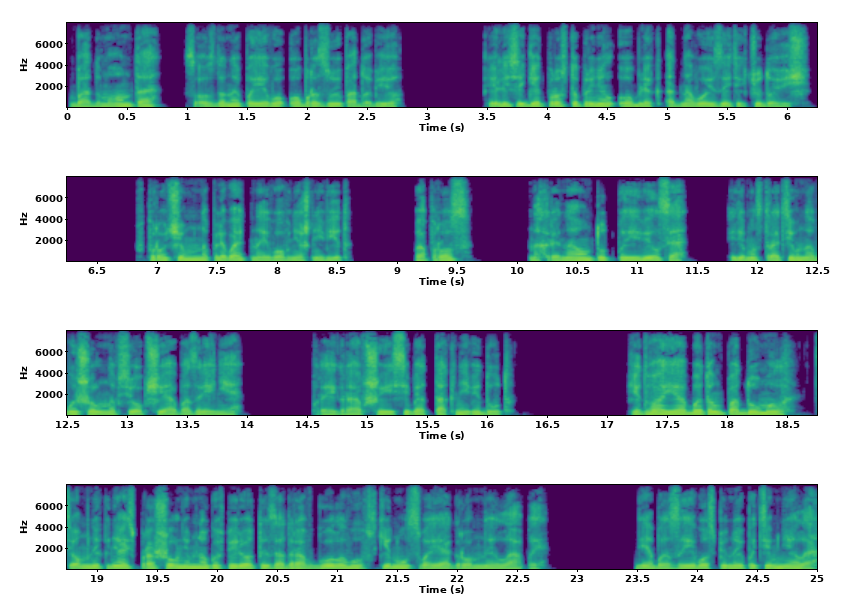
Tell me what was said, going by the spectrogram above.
«Бадмонта, созданный по его образу и подобию? Или Сигет просто принял облик одного из этих чудовищ? Впрочем, наплевать на его внешний вид. Вопрос, нахрена он тут появился и демонстративно вышел на всеобщее обозрение? Проигравшие себя так не ведут. Едва я об этом подумал, темный князь прошел немного вперед и, задрав голову, вскинул свои огромные лапы. Небо за его спиной потемнело,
